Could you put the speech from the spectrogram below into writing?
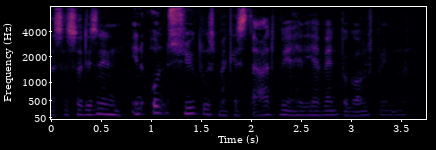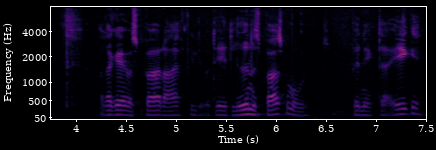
Altså, så det er sådan en, en ond cyklus, man kan starte ved at have det her vand på golfbanen. Og der kan jeg jo spørge dig, Philip, og det er et ledende spørgsmål, benægter ikke.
